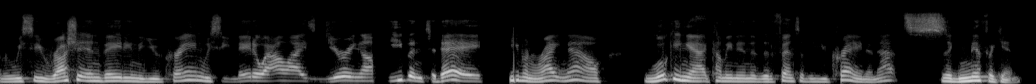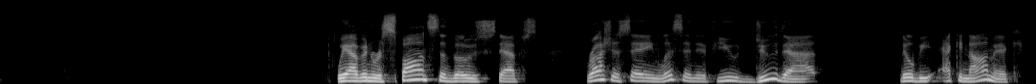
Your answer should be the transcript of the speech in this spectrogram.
I mean, we see Russia invading the Ukraine. We see NATO allies gearing up even today, even right now, looking at coming into the defense of the Ukraine, and that's significant. We have, in response to those steps, Russia saying, listen, if you do that, there'll be economic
